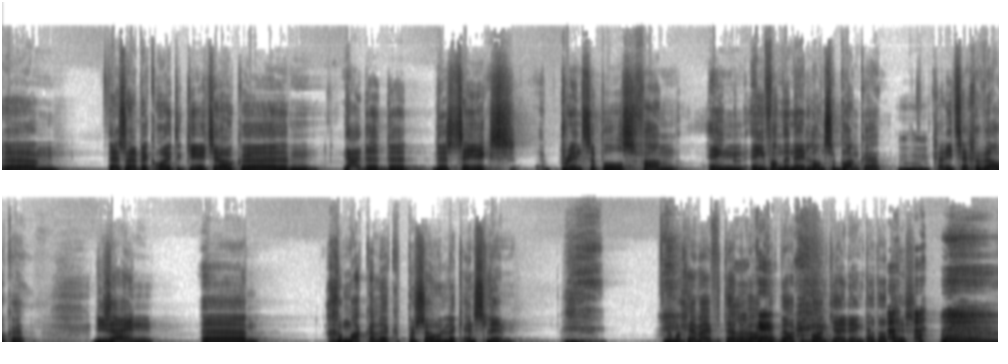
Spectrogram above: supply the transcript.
Ehm, ja, zo heb ik ooit een keertje ook ehm, ja, de, de, de CX principles van een, een van de Nederlandse banken. Mhm. Ik ga niet zeggen welke. Die zijn ehm, gemakkelijk, persoonlijk en slim. Dan mag jij mij vertellen welke, welke bank jij denkt dat dat is.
